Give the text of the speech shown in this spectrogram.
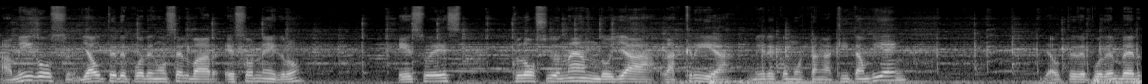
amigos, ya ustedes pueden observar eso negro. Eso es closionando ya las crías. Mire cómo están aquí también. Ya ustedes pueden ver.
